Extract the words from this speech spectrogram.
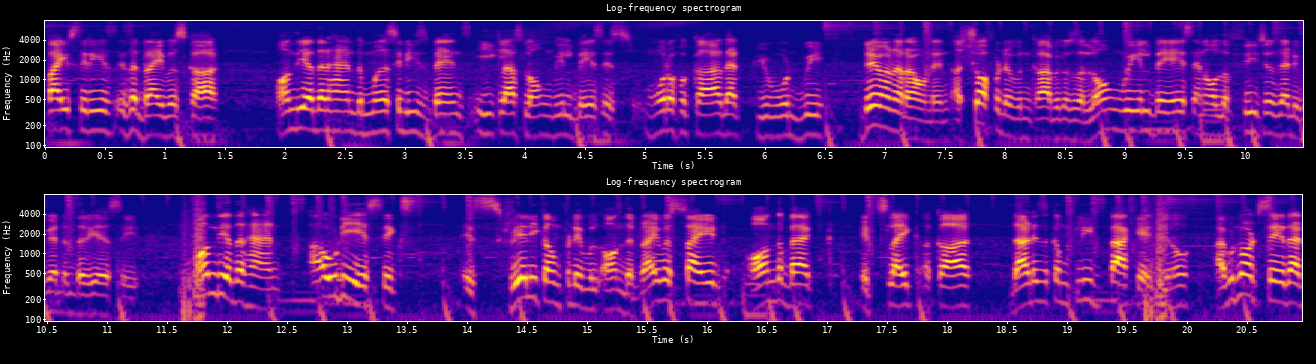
5 Series is a driver's car on the other hand, the Mercedes-Benz E-Class long wheelbase is more of a car that you would be driven around in, a chauffeur-driven car because of the long wheelbase and all the features that you get at the rear seat. On the other hand, Audi A6 is really comfortable on the driver's side, on the back, it's like a car that is a complete package you know i would not say that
